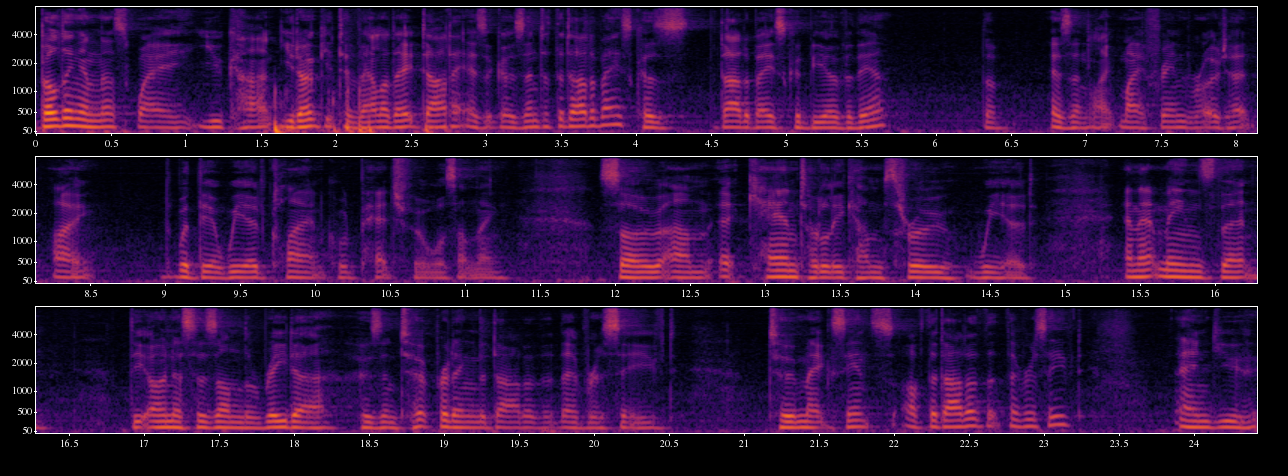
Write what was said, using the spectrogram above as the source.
building in this way, you can't, you don't get to validate data as it goes into the database because the database could be over there. The, as in, like my friend wrote it, I, with their weird client called Patchville or something. So um, it can totally come through weird, and that means that the onus is on the reader who's interpreting the data that they've received to make sense of the data that they've received. And you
